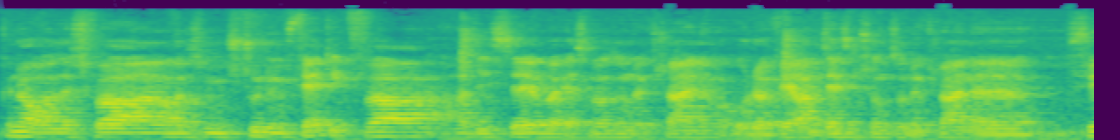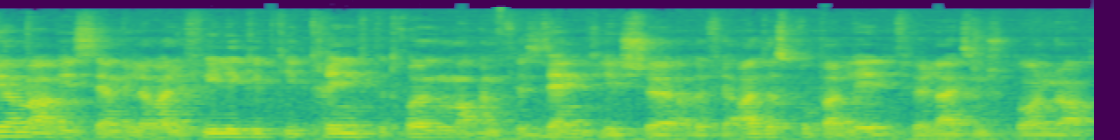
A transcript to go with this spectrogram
Genau, also ich war, als ich mit dem Studium fertig war, hatte ich selber erstmal so eine kleine, oder währenddessen schon so eine kleine Firma, wie es ja mittlerweile viele gibt, die Trainingsbetreuung machen für sämtliche, also für Altersgruppenathleten, für Leistungssportler,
